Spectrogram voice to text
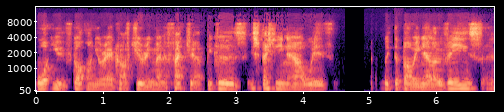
what you've got on your aircraft during manufacture because especially now with with the Boeing LOVs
